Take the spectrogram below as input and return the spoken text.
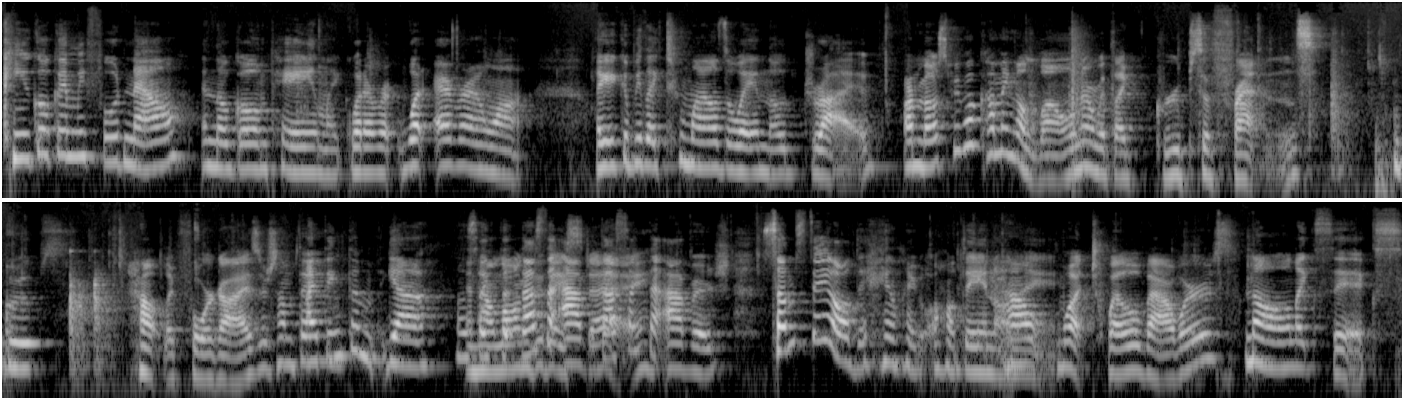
can you go get me food now? And they'll go and pay and like whatever whatever I want. Like it could be like two miles away and they'll drive. Are most people coming alone or with like groups of friends? Groups. How like four guys or something? I think the yeah. That's And like how the, long that's do the they av- That's like the average. Some stay all day, like all day and all how night. what twelve hours? No, like six.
